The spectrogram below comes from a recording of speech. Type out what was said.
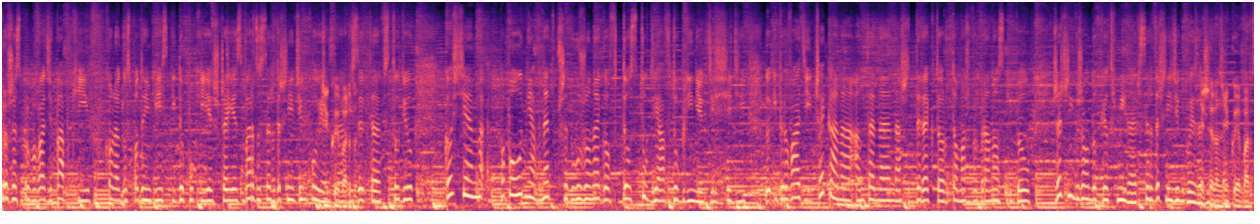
Proszę spróbować babki w kole gospodyń wiejskich, dopóki jeszcze jest. Bardzo serdecznie dziękuję, Dziękuję za bardzo. wizytę w studiu. Gościem popołudnia wnet przedłużonego do studia w Dublinie, gdzie siedzi i prowadzi, czeka na antenę nasz dyrektor Tomasz Wybranowski, był rzecznik rządu Piotr Miller. Serdecznie dziękuję za Jeszcze raz wizytę. dziękuję bardzo.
